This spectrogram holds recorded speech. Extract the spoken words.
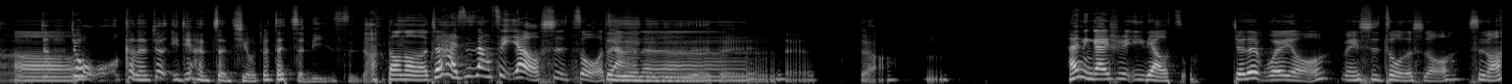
啊。哦就就我可能就已经很整齐，我就再整理一次这样。懂懂懂，就还是让自己要有事做这样的。对对对对对对对对对啊！还是你应该去医疗组，绝对不会有没事做的时候，是吗？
